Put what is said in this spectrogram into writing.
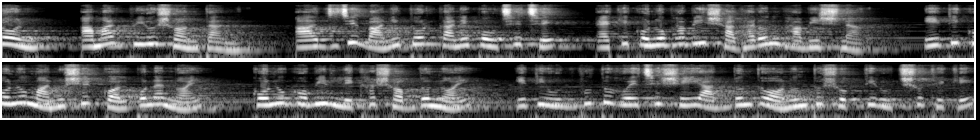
শোন, আমার প্রিয় সন্তান, আজ যে বাণী তোর কানে পৌঁছেছে, একে কোনোভাবেই সাধারণ ভাবিস না। এটি কোনো মানুষের কল্পনা নয়, কোনো কবির লেখা শব্দ নয়, এটি উদ্ভূত হয়েছে সেই আদ্যন্ত অনন্ত শক্তির উৎস থেকে,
